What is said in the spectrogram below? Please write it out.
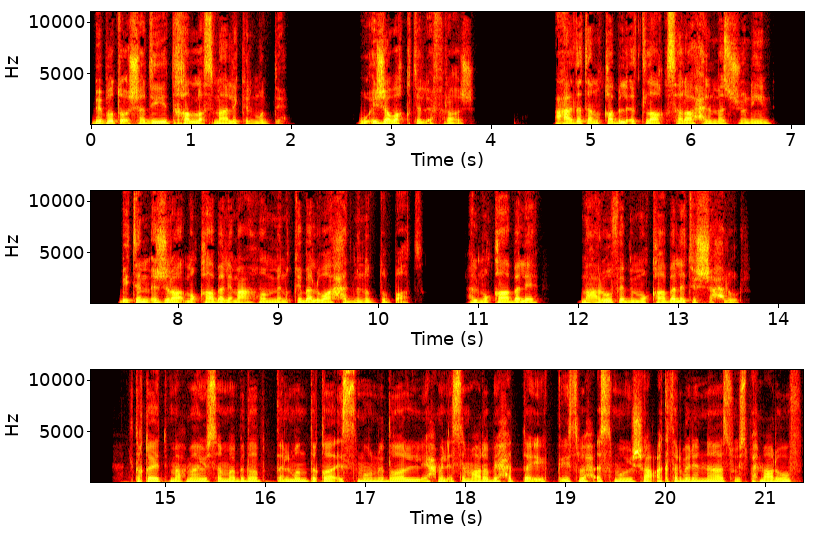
ببطء شديد خلص مالك المدة وإجا وقت الإفراج. عادة قبل إطلاق سراح المسجونين بيتم إجراء مقابلة معهم من قبل واحد من الضباط. المقابلة معروفة بمقابلة الشحرور. التقيت مع ما يسمى بضابط المنطقة اسمه نضال يحمل اسم عربي حتى يصبح اسمه يشاع أكثر بين الناس ويصبح معروف.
